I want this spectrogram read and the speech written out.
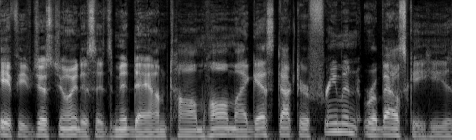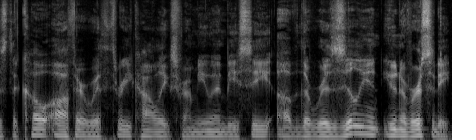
If you've just joined us, it's midday. I'm Tom Hall. My guest, Dr. Freeman Hrabowski. He is the co author with three colleagues from UMBC of The Resilient University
